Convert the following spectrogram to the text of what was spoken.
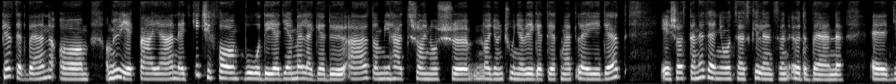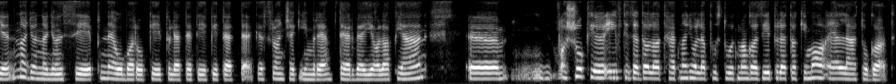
kezdetben a, a műjégpályán egy kicsi fa bódé, egy ilyen melegedő állt, ami hát sajnos nagyon csúnya véget ért, mert leégett, és aztán 1895-ben egy nagyon-nagyon szép neobarokk épületet építettek, ez Francsek Imre tervei alapján, a sok évtized alatt hát nagyon lepusztult maga az épület, aki ma ellátogat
